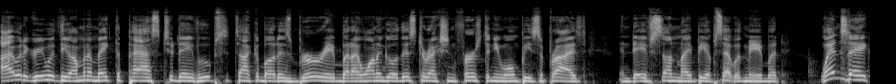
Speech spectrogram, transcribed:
I would agree with you. I'm going to make the pass to Dave Hoops to talk about his brewery, but I want to go this direction first, and you won't be surprised. And Dave's son might be upset with me, but Wednesday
